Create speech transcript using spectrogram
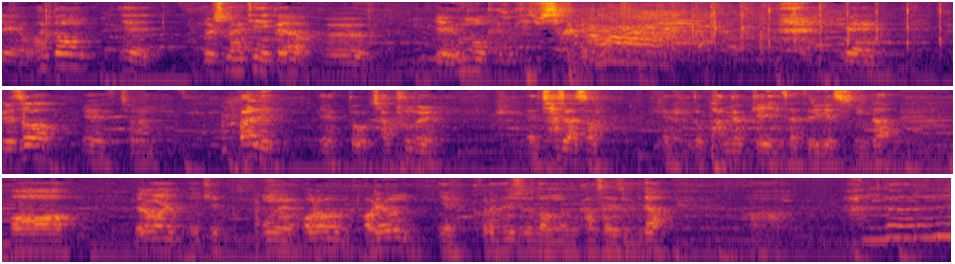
예, 활동, 예, 열심히 할 테니까요. 그, 예, 응모 계속 해주시고요. 예, 그래서, 예, 저는 빨리, 예, 또 작품을 예, 찾아서, 예, 또 반갑게 인사드리겠습니다. 어, 여러분, 이렇게 오늘 어려운, 어려운, 예, 걸음 해주셔서 너무너무 감사드립니다. 어, 한 걸음.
